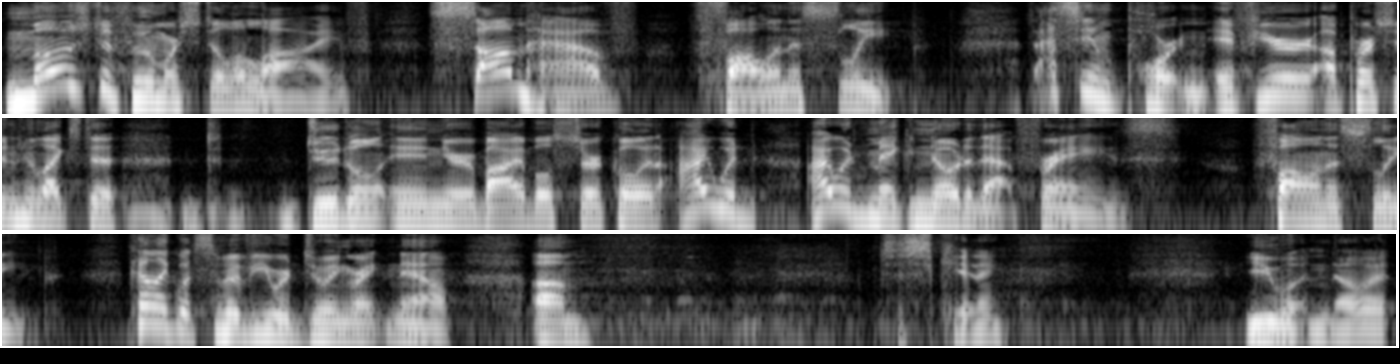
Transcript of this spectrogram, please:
most of whom are still alive. Some have fallen asleep. That's important. If you're a person who likes to d- doodle in your Bible circle, and I would, I would make note of that phrase, fallen asleep. Kind of like what some of you are doing right now. Um, just kidding. You wouldn't know it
